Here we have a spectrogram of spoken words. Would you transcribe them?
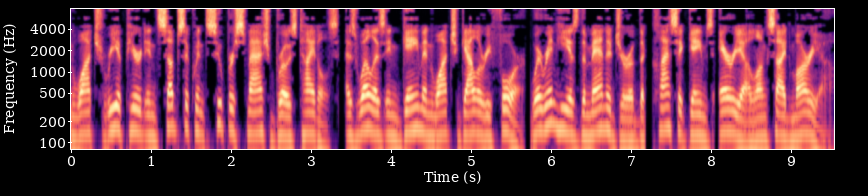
& Watch reappeared in subsequent Super Smash Bros. titles, as well as in Game & Watch Gallery 4, wherein he is the manager of the «Classic Games» area alongside Mario.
